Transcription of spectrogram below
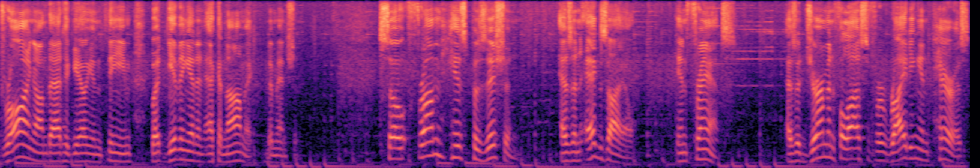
drawing on that Hegelian theme, but giving it an economic dimension. So, from his position as an exile in France, as a German philosopher writing in Paris,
